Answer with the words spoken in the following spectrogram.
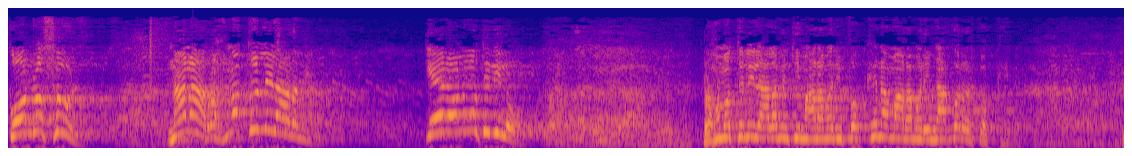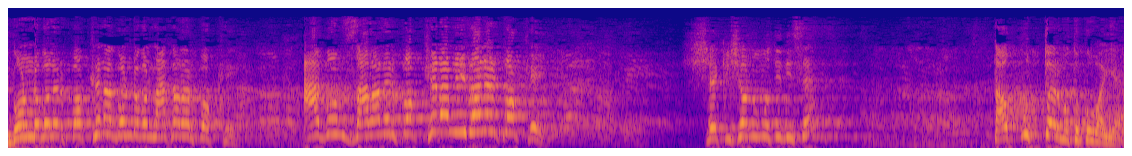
কোন রসুল? না না, রহমতুল্লিল আলমিন। কে অনুমতি দিল? রহমতুল্লিল আলমিন কি মারামারির পক্ষে না মারামারি না করার পক্ষে? গন্ডগোলের পক্ষে না গন্ডগোল না করার পক্ষে? আগুন জ্বালানের পক্ষে না নিভানের পক্ষে? সে কিসে অনুমতি দিছে? তাও কুত্তার মতো কুবাইয়া।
